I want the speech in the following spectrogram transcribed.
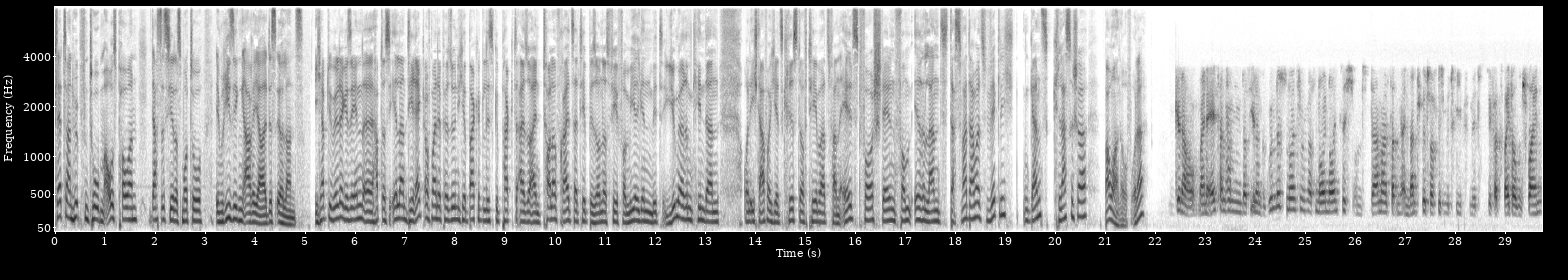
Klettern, hüpfen, toben, auspowern, das ist hier das Motto im riesigen Areal des Irlands. Ich habe die Bilder gesehen, äh, habe das Irland direkt auf meine persönliche Bucketlist gepackt. Also ein toller Freizeittipp, besonders für Familien mit jüngeren Kindern. Und ich darf euch jetzt Christoph Theberts van Elst vorstellen vom Irland. Das war damals wirklich ein ganz klassischer Bauernhof, oder? Genau, meine Eltern haben das Irland gegründet 1999 und damals hatten wir einen landwirtschaftlichen Betrieb mit ca. 2000 Schweinen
